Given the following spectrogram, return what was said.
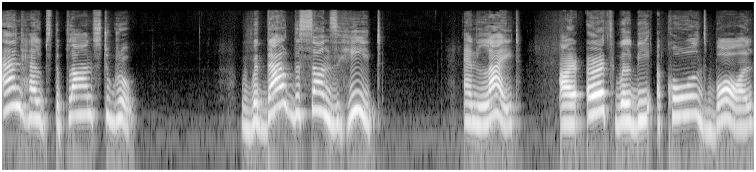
and helps the plants to grow. Without the sun's heat and light, our earth will be a cold ball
